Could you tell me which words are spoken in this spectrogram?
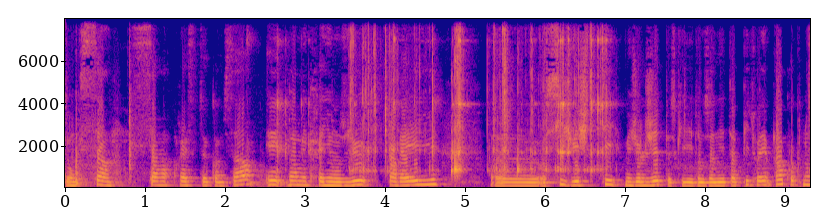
Donc ça, ça reste comme ça. Et dans mes crayons yeux, pareil. Euh, aussi, je vais jeter, mais je le jette parce qu'il est dans un état pitoyable. Ah, quoi que non,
